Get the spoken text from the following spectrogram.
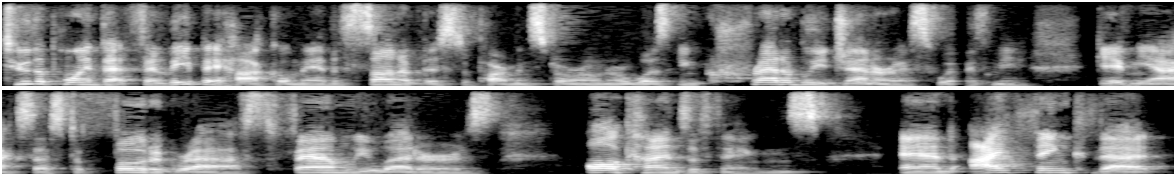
to the point that Felipe Jacome, the son of this department store owner, was incredibly generous with me, gave me access to photographs, family letters, all kinds of things. And I think that,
